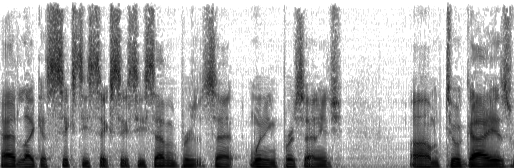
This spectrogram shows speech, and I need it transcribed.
had like a 66, 67 percent winning percentage um, to a guy is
